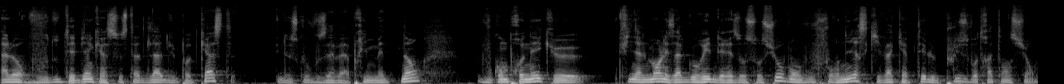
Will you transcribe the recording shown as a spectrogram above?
Alors vous vous doutez bien qu'à ce stade-là du podcast, et de ce que vous avez appris maintenant, vous comprenez que finalement, les algorithmes des réseaux sociaux vont vous fournir ce qui va capter le plus votre attention.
